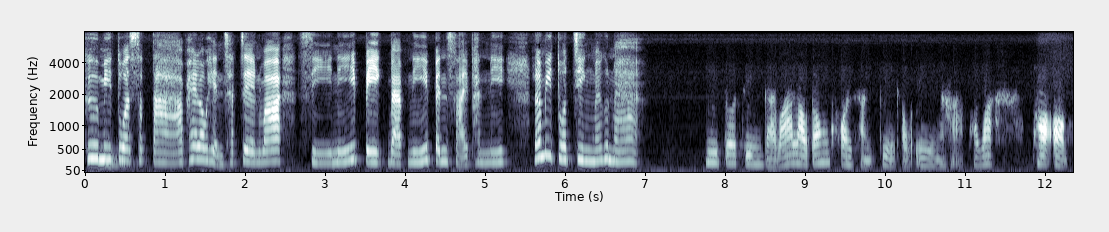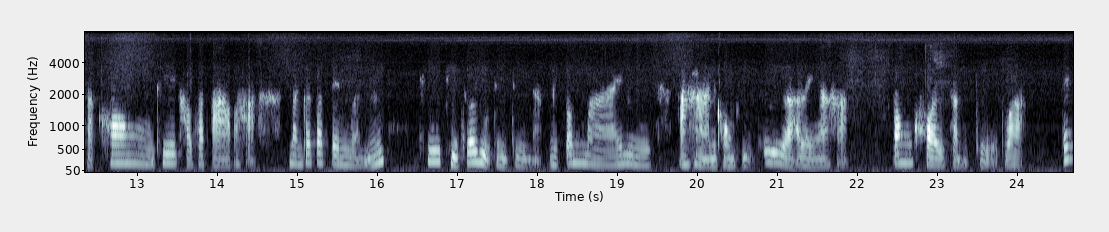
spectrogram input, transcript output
คือมีอืมตัวสตาร์ฟให้เราเห็นชัดเจนว่า สีนี้ปีกแบบนี้เป็นสายพันธุ์นี้ แล้วมีตัวจริงไหมคุณแม่ มีตัวจริงแต่ว่าเราต้องคอยสังเกตเอาเองอะค่ะเพราะว่าพอออกจากห้องที่เขาสตาร์ฟอะค่ะ มันก็จะเป็นเหมือน ที่ผีเสื้ออยู่จริงๆอะมีต้นไม้มีอาหารของผีเสื้ออะไรเงี้ยค่ะ ต้องคอยสังเกตว่า เอ๊ะ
